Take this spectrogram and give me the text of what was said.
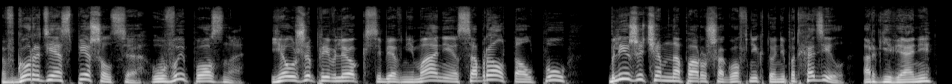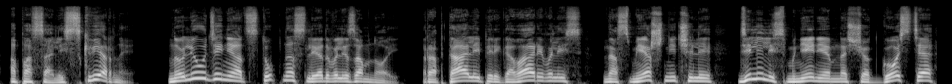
В городе я спешился, увы, поздно. Я уже привлек к себе внимание, собрал толпу. Ближе, чем на пару шагов, никто не подходил. Аргивяне опасались скверны. Но люди неотступно следовали за мной роптали, переговаривались, насмешничали, делились мнением насчет гостя,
